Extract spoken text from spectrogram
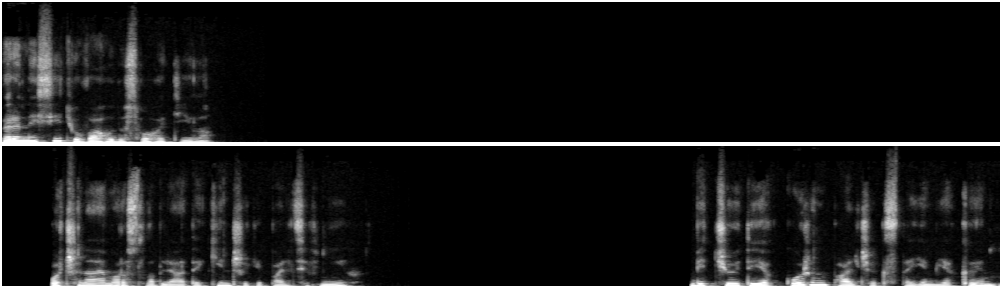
Перенесіть увагу до свого тіла. Починаємо розслабляти кінчики пальців ніг. Відчуйте, як кожен пальчик стає м'яким,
